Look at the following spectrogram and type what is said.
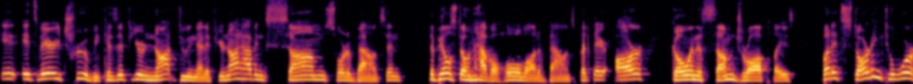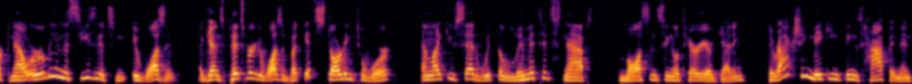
it, it's very true because if you're not doing that, if you're not having some sort of balance, and the Bills don't have a whole lot of balance, but they are going to some draw plays, but it's starting to work. Now, early in the season, it's it wasn't. Against Pittsburgh, it wasn't, but it's starting to work. And like you said, with the limited snaps Moss and Singletary are getting, they're actually making things happen. And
